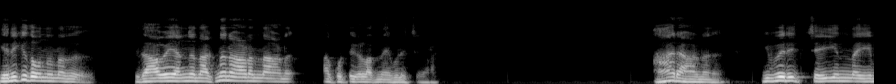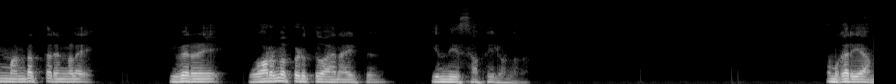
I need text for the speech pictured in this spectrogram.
എനിക്ക് തോന്നുന്നത് പിതാവെ അങ്ങ് നഗ്നനാണെന്നാണ് ആ കുട്ടികൾ അന്നേ വിളിച്ചു പറഞ്ഞത്. ആരാണ് ഇവർ ചെയ്യുന്ന ഈ മണ്ടത്തരങ്ങളെ ഇവരെ ഓർമ്മപ്പെടുത്തുവാനായിട്ട് ഇന്ന് ഈ സഭയിലുള്ളത്. നമുക്കറിയാം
